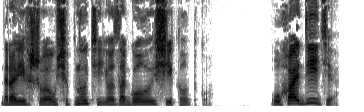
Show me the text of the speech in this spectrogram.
норовившего ущипнуть ее за голую щиколотку. «Уходите!»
